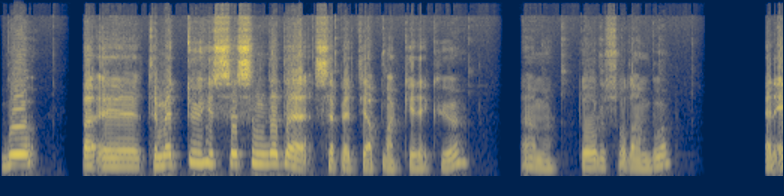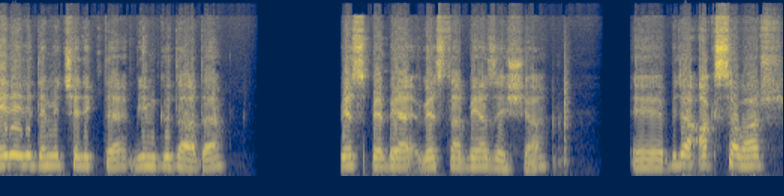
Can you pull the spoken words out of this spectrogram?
Bu e, temettü hissesinde de sepet yapmak gerekiyor. Tamam mı? Doğrusu olan bu. Yani Ereğli Demir Çelik'te, BİM Gıda'da, Vespe, Be Vestel Beyaz Eşya, e, bir de Aksa var.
